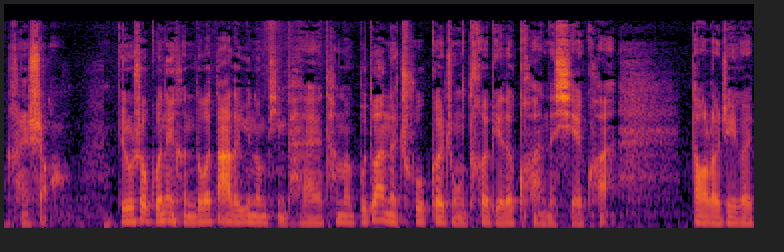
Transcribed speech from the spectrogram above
很少。比如说国内很多大的运动品牌，他们不断的出各种特别的款的鞋款，到了这个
